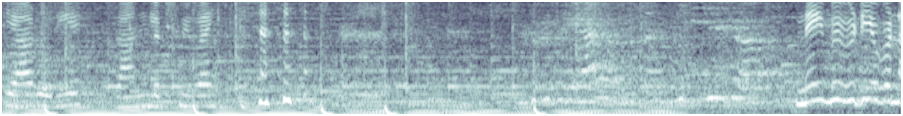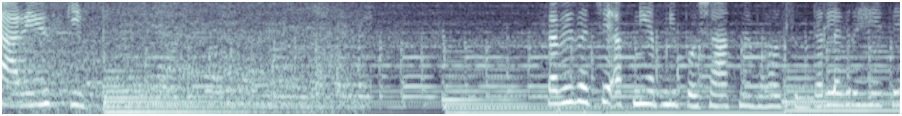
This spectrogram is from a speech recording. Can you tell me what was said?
तैयार हो रही है, रानी लक्ष्मी लक्ष्मीबाई। नहीं, मैं वीडियो बना रही हूँ इसकी। सभी बच्चे अपनी अपनी पोशाक में बहुत सुंदर लग रहे थे।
